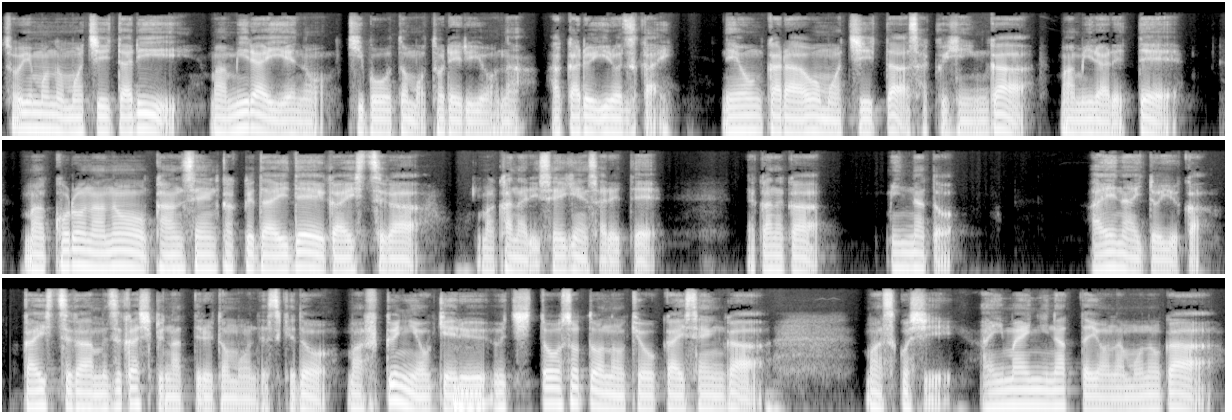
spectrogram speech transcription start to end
そういうものを用いたり、まあ未来への希望とも取れるような明るい色使い、ネオンカラーを用いた作品が、まあ見られて、まあコロナの感染拡大で外出が、まあかなり制限されて、なかなかみんなと会えないというか、外出が難しくなってると思うんですけど、まあ服における内と外の境界線が、まあ少し曖昧になったようなものが、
